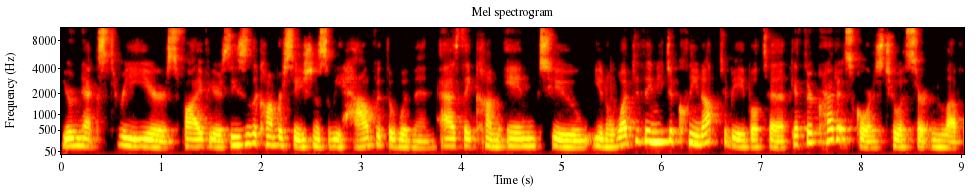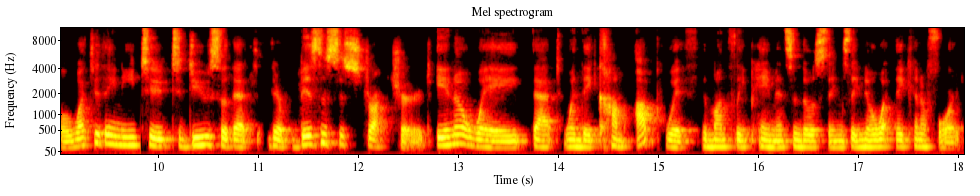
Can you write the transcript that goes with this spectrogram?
your next three years, five years? These are the conversations that we have with the women as they come into, you know, what do they need to clean up to be able to get their credit scores to a certain level? What do they need to, to do so that their business is structured in a way that when they come up with the monthly payments and those things, they know what they can afford.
